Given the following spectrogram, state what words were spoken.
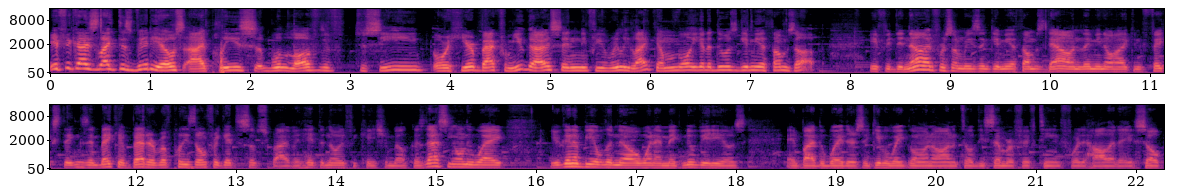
if you guys like these videos, I please would love to see or hear back from you guys. And if you really like them, all you gotta do is give me a thumbs up. If you did not, for some reason, give me a thumbs down. Let me know how I can fix things and make it better. But please don't forget to subscribe and hit the notification bell because that's the only way you're gonna be able to know when I make new videos. And by the way, there's a giveaway going on until December 15th for the holiday. So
